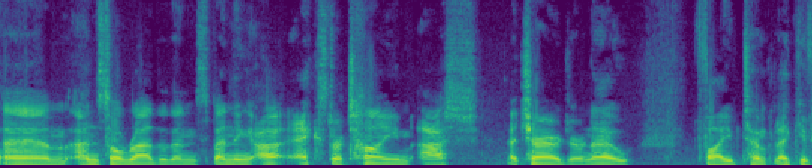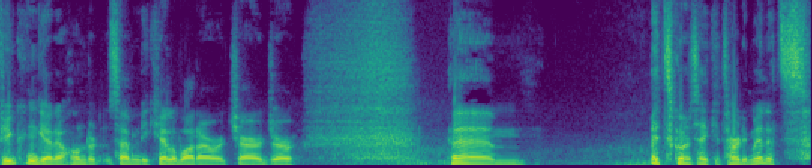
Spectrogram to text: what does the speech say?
um, and so rather than spending uh, extra time at a charger now five ten like if you can get a 170 kilowatt hour charger um, it's going to take you 30 minutes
